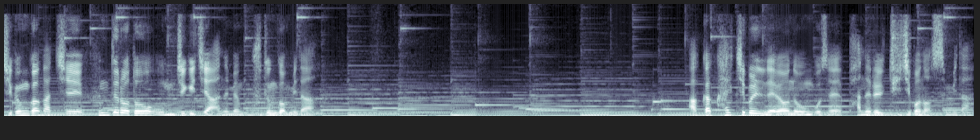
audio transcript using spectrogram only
지금과 같이 흔들어도 움직이지 않으면 굳은 겁니다. 아까 칼집을 내어놓은 곳에 바늘을 뒤집어 넣습니다.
